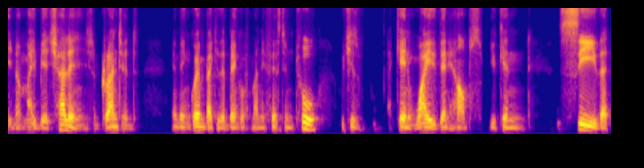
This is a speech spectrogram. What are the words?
you know might be a challenge granted and then going back to the bank of manifesting tool which is again why it then helps. You can see that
